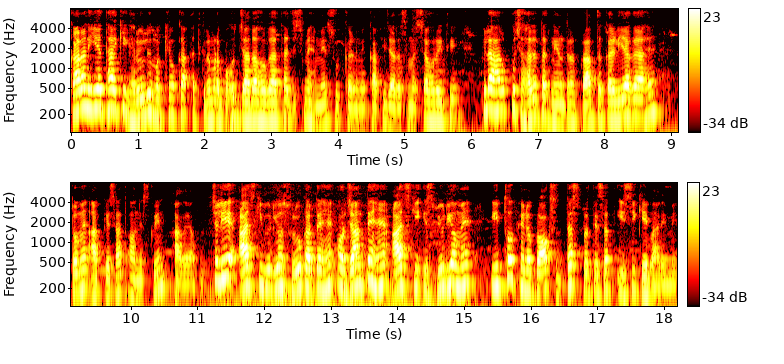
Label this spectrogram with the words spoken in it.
कारण ये था कि घरेलू मक्खियों का अतिक्रमण बहुत ज़्यादा हो गया था, जिसमें हमें शूट करने में काफ़ी ज़्यादा समस्या हो रही थी। फ़िलहाल कुछ हद तक नियंत्रण प्राप्त कर लिया गया है तो मैं आपके साथ ऑन स्क्रीन आ गया हूँ। चलिए आज की वीडियो शुरू करते हैं और जानते हैं आज की इस वीडियो में इथोफेनोप्रॉक्स 10 प्रतिशत ईसी के बारे में।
